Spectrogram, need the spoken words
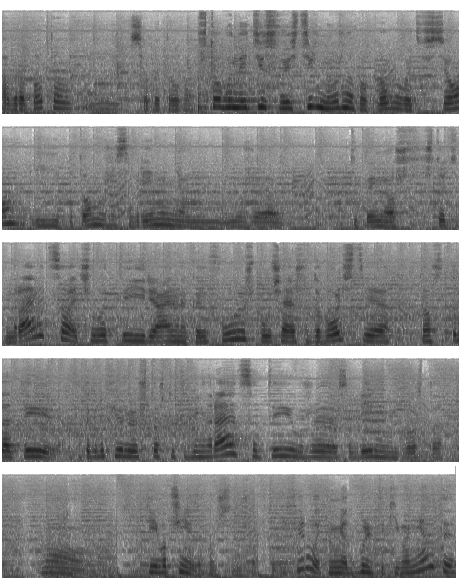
обработал и все готово. Чтобы найти свой стиль, нужно попробовать все, и потом уже со временем уже ты поймешь, что тебе нравится, от чего ты реально кайфуешь, получаешь удовольствие. Потому что когда ты фотографируешь то, что тебе не нравится, ты уже со временем просто, ну, тебе вообще не захочется ничего фотографировать. У меня были такие моменты,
